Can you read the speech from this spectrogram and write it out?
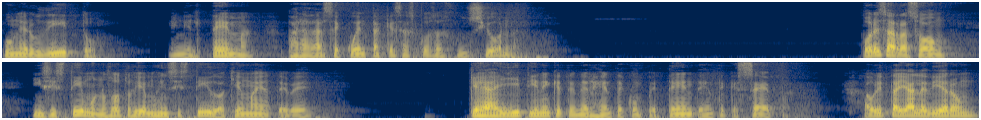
un erudito en el tema para darse cuenta que esas cosas funcionan. Por esa razón, insistimos nosotros y hemos insistido aquí en Maya TV que allí tienen que tener gente competente, gente que sepa. Ahorita ya le dieron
